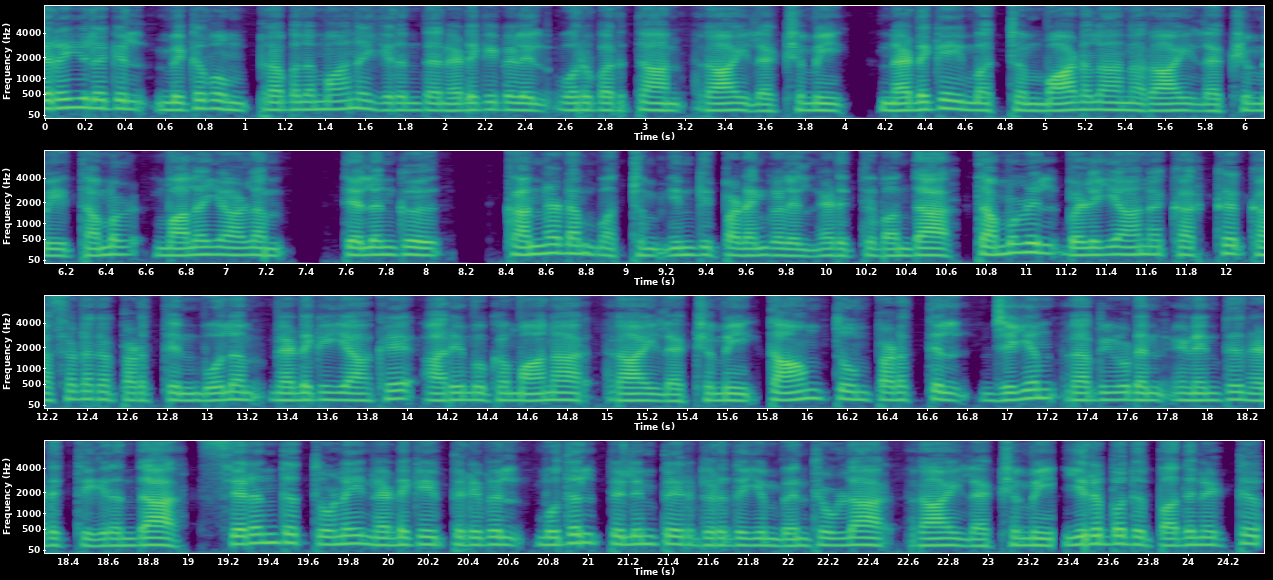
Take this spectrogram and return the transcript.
திரையுலகில் மிகவும் பிரபலமான இருந்த நடிகைகளில் ஒருவர்தான் ராய் லட்சுமி. நடிகை மற்றும் மாடலான ராய் லட்சுமி தமிழ் மலையாளம் தெலுங்கு கன்னடம் மற்றும் இந்தி படங்களில் நடித்து வந்தார். தமிழில் வெளியான கற்க கசடர படத்தின் மூலம் நடிகையாக அறிமுகமானார் ராய் லட்சுமி. தாம் தூம் படத்தில் ஜெயம் ரவியுடன் இணைந்து நடித்து இருந்தார் சிறந்த துணை நடிகை பிரிவில் முதல் பிலிம்பேர் விருதையும் வென்றுள்ளார் ராய் லட்சுமி. இருபது பதினெட்டு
